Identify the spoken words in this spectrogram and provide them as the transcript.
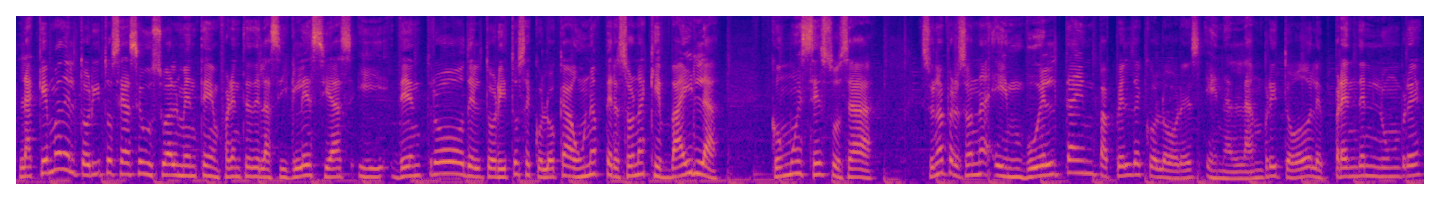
La quema del torito se hace usualmente enfrente de las iglesias y dentro del torito se coloca a una persona que baila. ¿Cómo es eso? O sea, es una persona envuelta en papel de colores, en alambre y todo, le prenden lumbre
